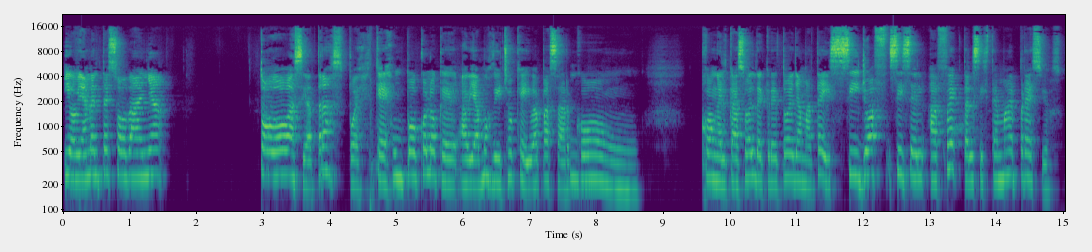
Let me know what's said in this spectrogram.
Y obviamente eso daña todo hacia atrás, pues, que es un poco lo que habíamos dicho que iba a pasar con con el caso del decreto de Yamatei, si, yo, si se afecta el sistema de precios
